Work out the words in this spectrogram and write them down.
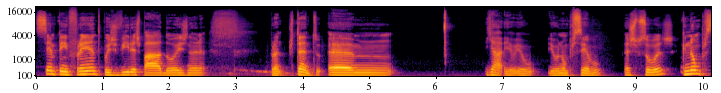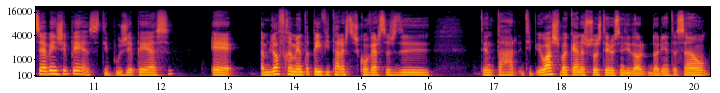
sempre em frente, depois viras para a A2. Não, não. Pronto, portanto, um, yeah, eu, eu, eu não percebo as pessoas que não percebem GPS. Tipo, o GPS é a melhor ferramenta para evitar estas conversas de tentar. Tipo, eu acho bacana as pessoas terem o sentido de or- de orientação,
